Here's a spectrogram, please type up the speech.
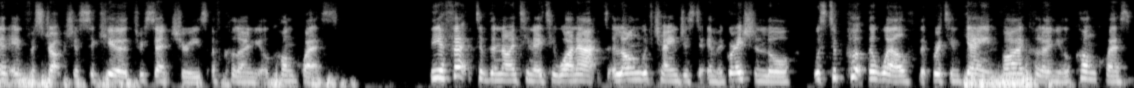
and infrastructure secured through centuries of colonial conquest. The effect of the 1981 Act, along with changes to immigration law, was to put the wealth that Britain gained via colonial conquest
